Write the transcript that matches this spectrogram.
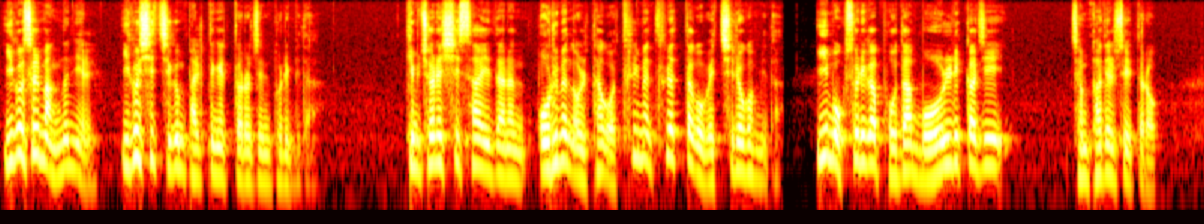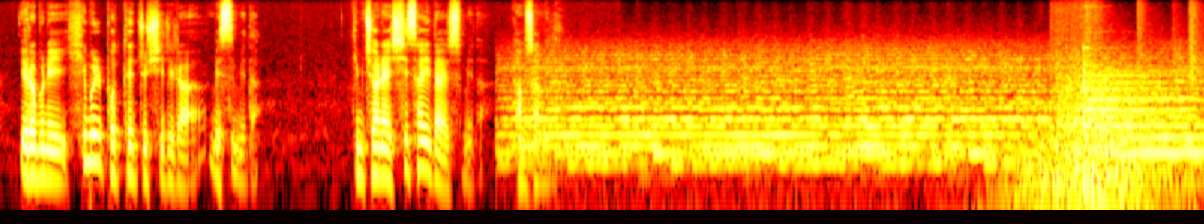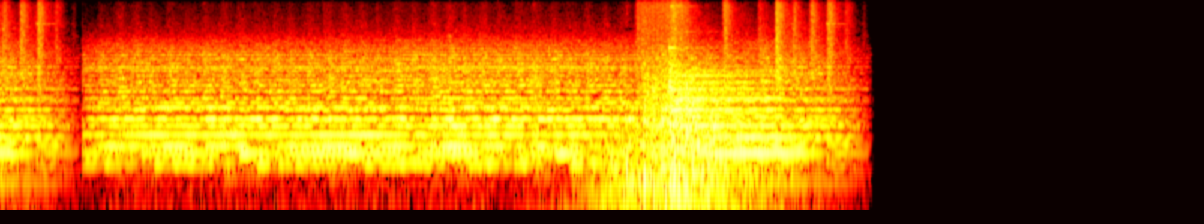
이것을 막는 일 이것이 지금 발등에 떨어진 불입니다. 김천의 시사이다는 옳으면 옳다고 틀리면 틀렸다고 외치려고 합니다. 이 목소리가 보다 멀리까지 전파될 수 있도록 여러분이 힘을 보태주시리라 믿습니다. 김천의 시사이다였습니다. 감사합니다.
